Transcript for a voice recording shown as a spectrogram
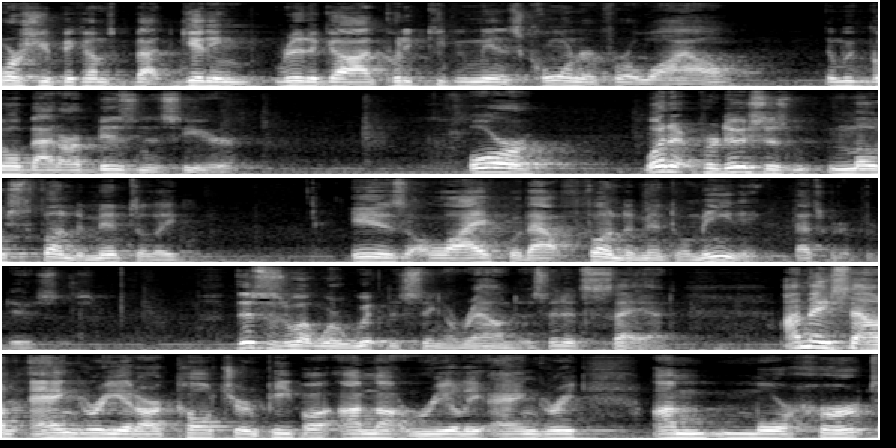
Worship becomes about getting rid of God, putting, keeping him in his corner for a while. Then we can go about our business here. Or what it produces most fundamentally is a life without fundamental meaning. That's what it produces. This is what we're witnessing around us, and it's sad. I may sound angry at our culture and people. I'm not really angry. I'm more hurt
